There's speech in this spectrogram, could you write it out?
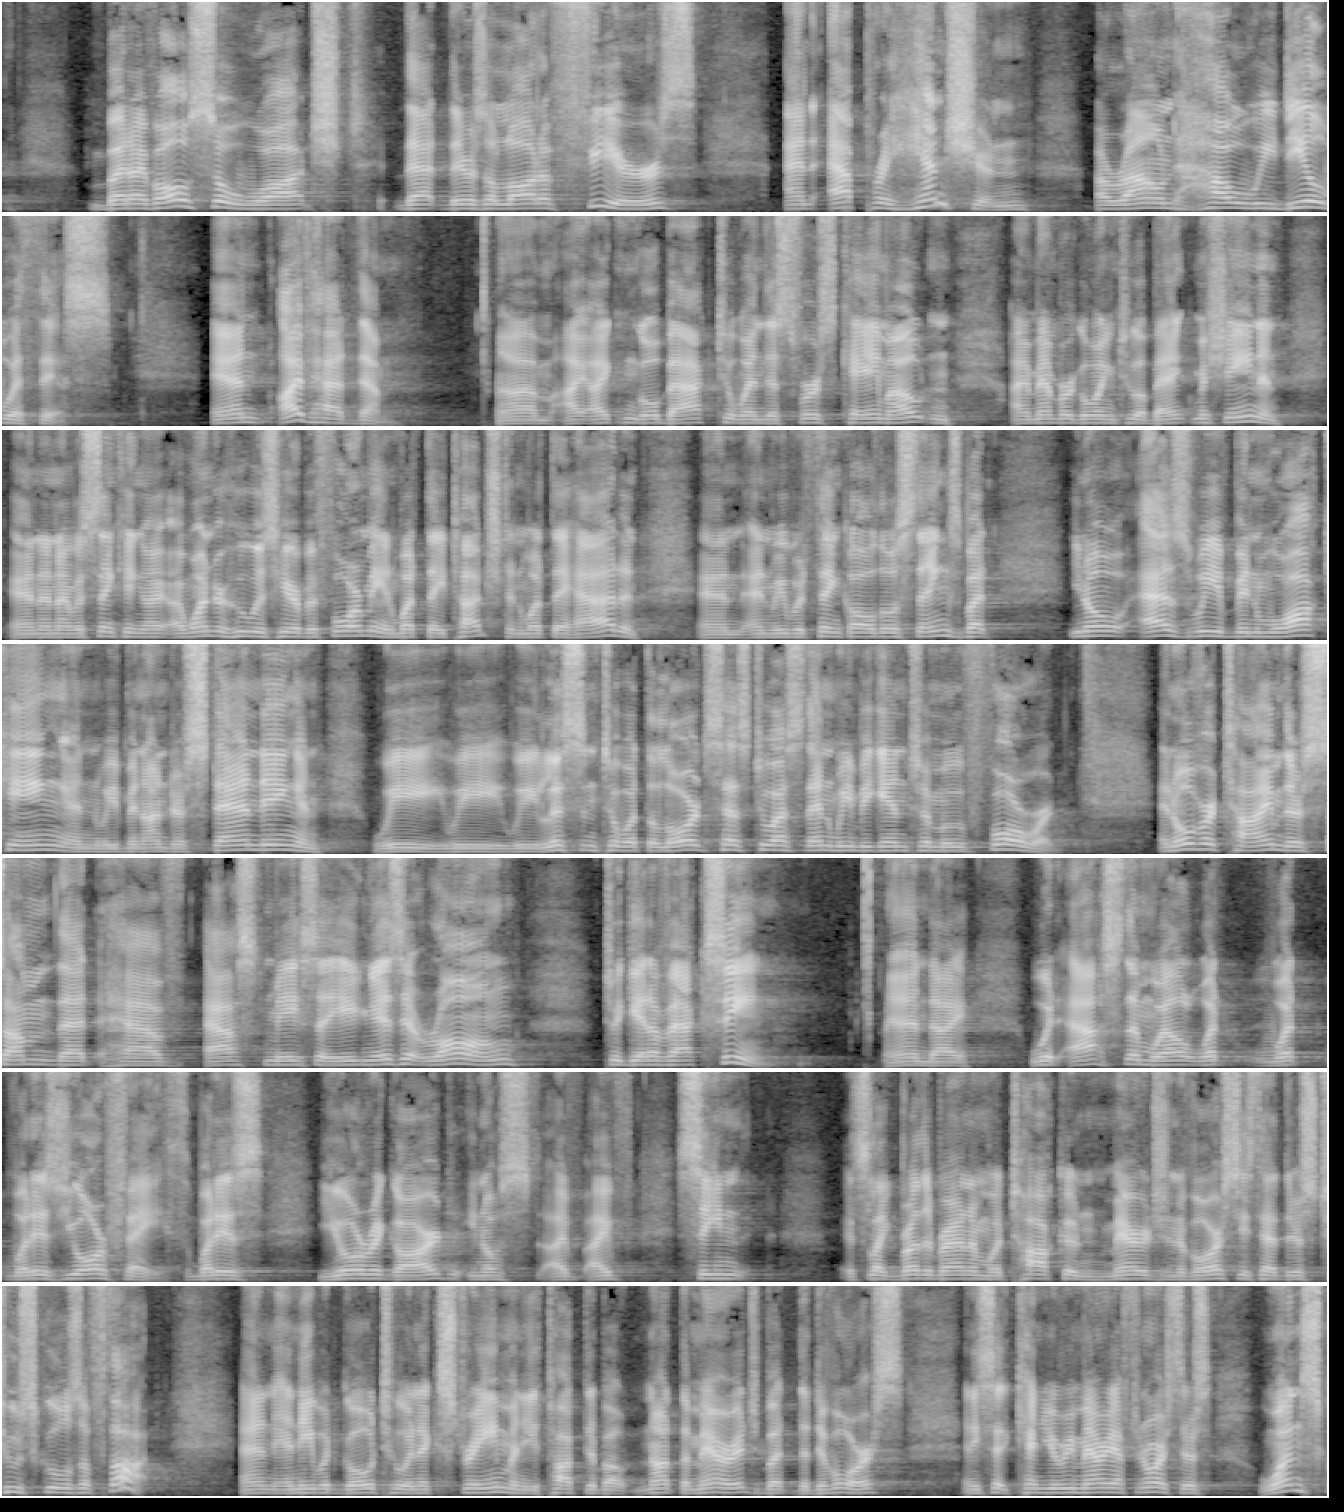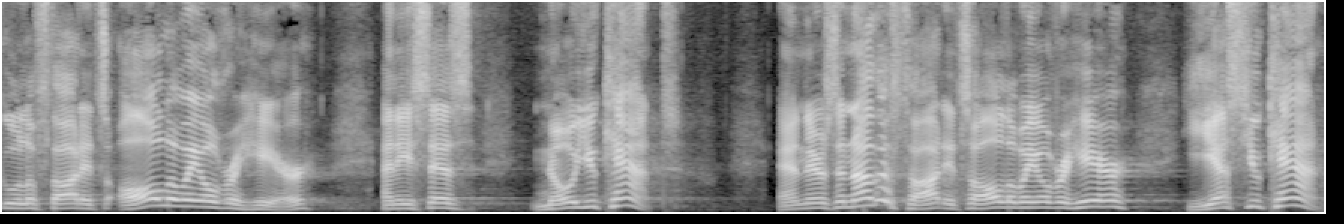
But I've also watched that there's a lot of fears and apprehension around how we deal with this. And I've had them. Um, I, I, can go back to when this first came out, and I remember going to a bank machine, and, and, and I was thinking, I, I wonder who was here before me and what they touched and what they had, and, and, and we would think all those things. But, you know, as we've been walking and we've been understanding and we, we, we listen to what the Lord says to us, then we begin to move forward. And over time, there's some that have asked me, saying, Is it wrong to get a vaccine. And I would ask them, well, what, what, what is your faith? What is your regard? You know, I've, I've seen, it's like Brother Branham would talk in marriage and divorce. He said there's two schools of thought. And, and he would go to an extreme, and he talked about not the marriage, but the divorce. And he said, Can you remarry after divorce? There's one school of thought, it's all the way over here. And he says, No, you can't. And there's another thought, it's all the way over here. Yes, you can.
